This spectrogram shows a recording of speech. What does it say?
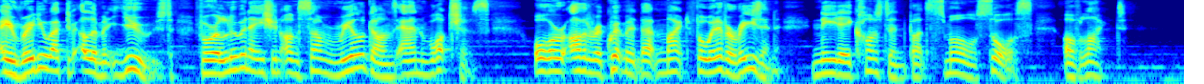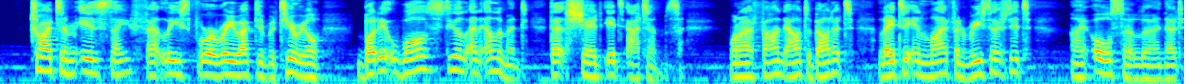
a radioactive element used for illumination on some real guns and watches, or other equipment that might, for whatever reason, need a constant but small source of light. Tritium is safe, at least for a radioactive material, but it was still an element that shed its atoms. When I found out about it later in life and researched it, I also learned that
